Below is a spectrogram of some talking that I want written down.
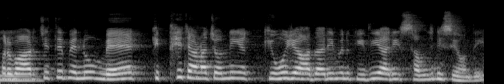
ਪਰਿਵਾਰ 'ਚ ਤੇ ਮੈਨੂੰ ਮੈਂ ਕਿੱਥੇ ਜਾਣਾ ਚਾਹੁੰਦੀ ਆ? ਕਿਉਂ ਯਾਦ ਆ ਰਹੀ? ਮੈਨੂੰ ਕਿਹਦੀ ਆ ਰਹੀ? ਸਮਝ ਨਹੀਂ ਸੀ ਆਉਂਦੀ।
